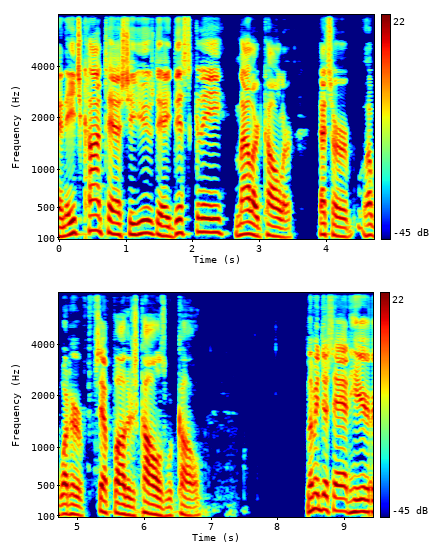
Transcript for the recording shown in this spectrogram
In each contest, she used a Dixie mallard caller. That's her what her stepfather's calls were called. Let me just add here,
